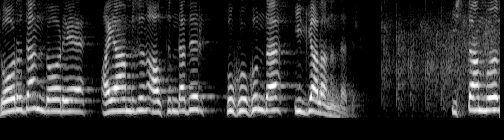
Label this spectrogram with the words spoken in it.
doğrudan doğruya ayağımızın altındadır, hukukun da ilgi alanındadır. İstanbul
